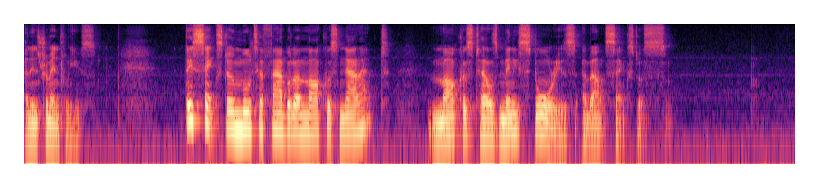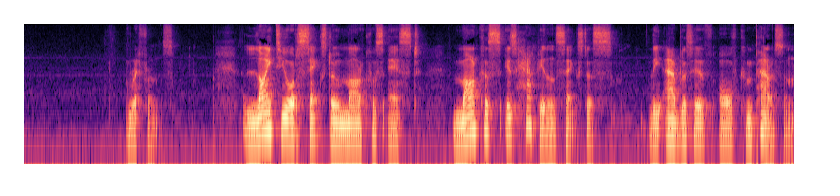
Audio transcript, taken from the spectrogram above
an instrumental use. De sexto multa fabula Marcus narrat. Marcus tells many stories about Sextus. Reference. Laetior sexto Marcus est. Marcus is happier than Sextus, the ablative of comparison.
